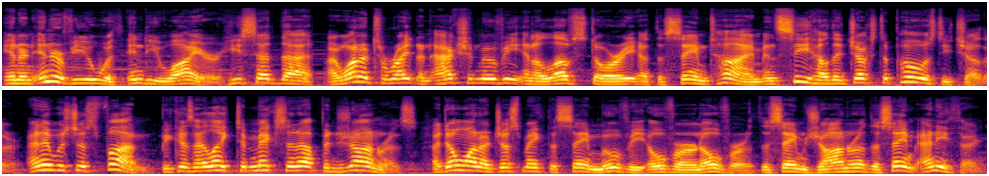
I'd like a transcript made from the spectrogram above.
In an interview with IndieWire, he said that I wanted to write an action movie and a love story at the same time and see how they juxtaposed each other. And it was just fun because I like to mix it up in genres. I don't want to just make the same movie over and over, the same genre, the same anything.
